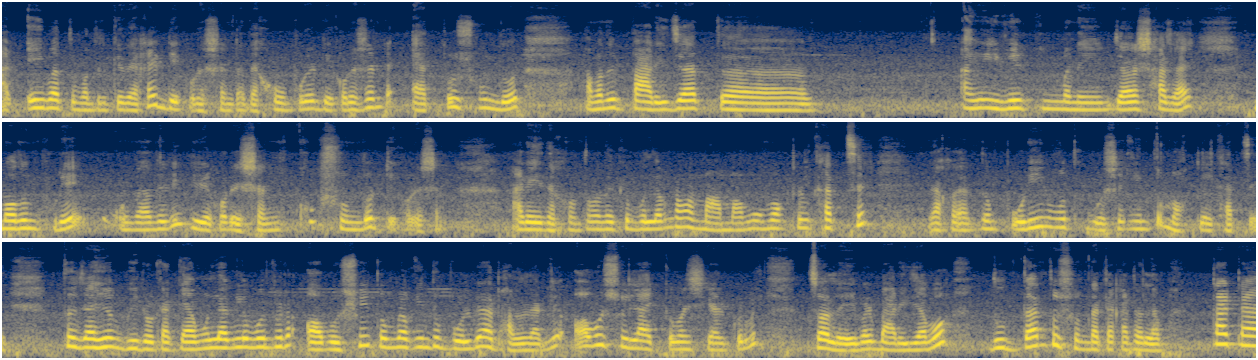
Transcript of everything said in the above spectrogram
আর এইবার তোমাদেরকে দেখাই ডেকোরেশনটা দেখো, উপরে ডেকোরেশনটা এত সুন্দর। আমাদের পারিজাত ইভেন্ট মানে যারা সাজায়, মদনপুরে ওনাদেরই ডেকোরেশন খুব সুন্দর ডেকোরেশন আর এই দেখো, তোমাদেরকে বললাম না, আমার মামামু মকটেল খাচ্ছে। দেখো, একদম পরীর মতো বসে কিন্তু মকটেল খাচ্ছে। তো যাই হোক, ভিডিওটা কেমন লাগল বন্ধুরা? অবশ্যই তোমরা কিন্তু বলবে, আর ভালো লাগলে অবশ্যই লাইক কমেন্ট শেয়ার করবে। চলো, এবার বাড়ি যাব। দুর্দান্ত সন্ধ্যাটা কাটালাম। টাটা!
